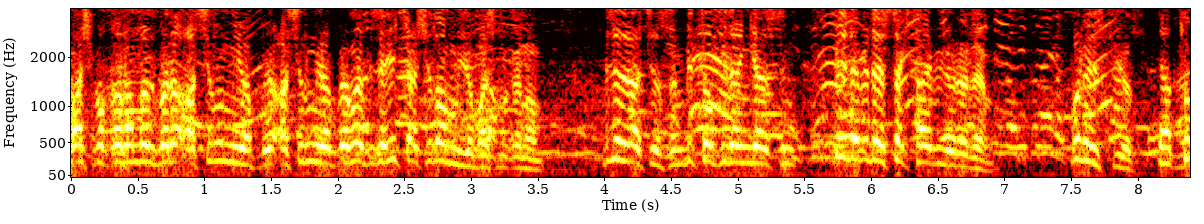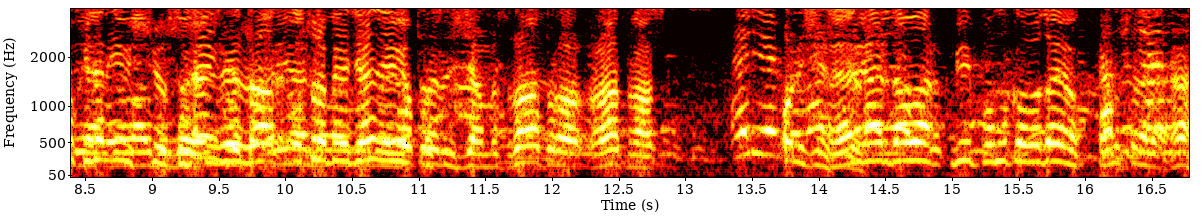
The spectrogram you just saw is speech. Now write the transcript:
Başbakanımız böyle açılım yapıyor, açılım yapıyor ama bize hiç açılamıyor başbakanım. Bize de açılsın, bir TOKİ'den gelsin, biz de bir destek sahibi görelim. Bunu istiyoruz. Ya TOKİ'den ev istiyorsunuz. Size rahat oturabileceğiniz ev yapmasını Oturabileceğimiz, rahat rahat, rahat rahat. Onun için istiyoruz. yerde var. Bir Pamukova'da yok. Onu söyle.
